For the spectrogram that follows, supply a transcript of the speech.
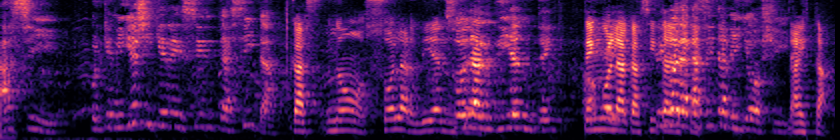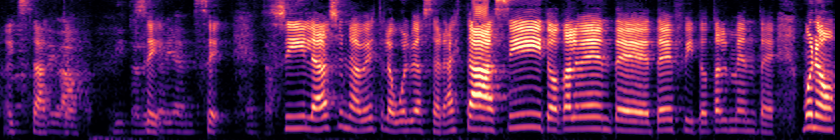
Así. Porque mi Yoshi quiere decir casita. Cas- no, sol ardiente. Sol ardiente. Tengo la casita Tengo de la casita mi Yoshi. Ahí está, Ahí exacto. va. Listo, Sí, bien. sí. Ahí. Si la hace una vez, te la vuelve a hacer. Ahí está, sí, totalmente, Tefi, totalmente. Bueno,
